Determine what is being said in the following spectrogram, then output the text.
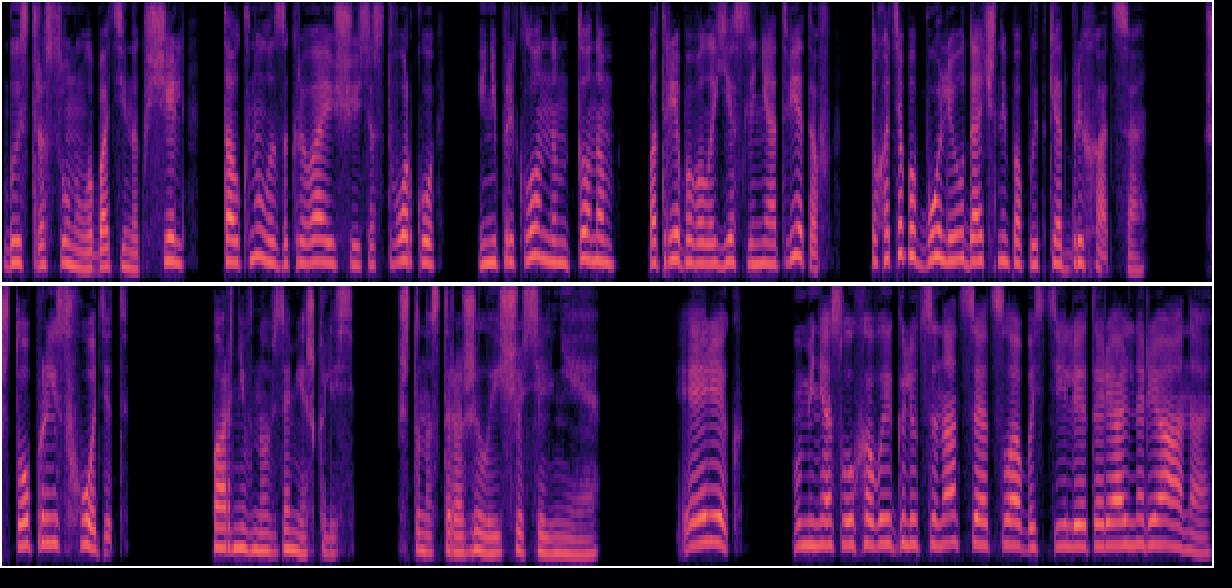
Быстро сунула ботинок в щель, толкнула закрывающуюся створку и непреклонным тоном Потребовала, если не ответов, то хотя бы более удачной попытки отбрехаться. «Что происходит?» Парни вновь замешкались, что насторожило еще сильнее. «Эрик, у меня слуховые галлюцинации от слабости или это реально Риана?»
